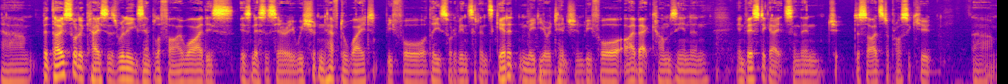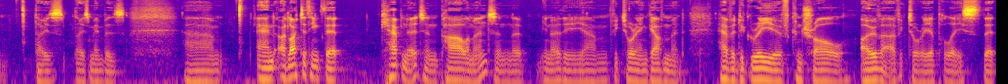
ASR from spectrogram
Um, but those sort of cases really exemplify why this is necessary. We shouldn't have to wait before these sort of incidents get media attention before IBAC comes in and investigates and then ch- decides to prosecute um, those those members. Um, and I'd like to think that cabinet and parliament and the you know the um, Victorian government have a degree of control over Victoria Police that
